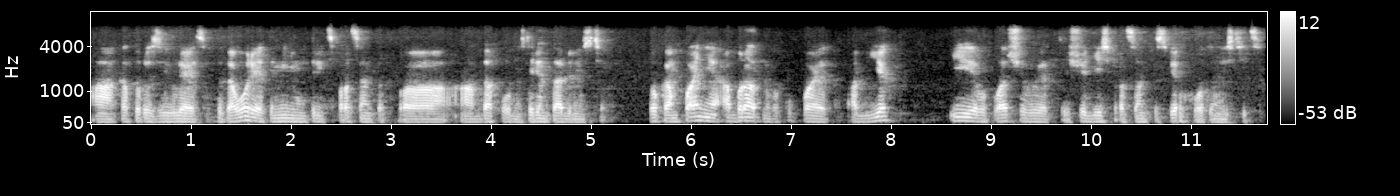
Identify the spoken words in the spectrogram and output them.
которые заявляются в договоре, это минимум 30% доходности, рентабельности, то компания обратно выкупает объект и выплачивает еще 10% сверху от инвестиций.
